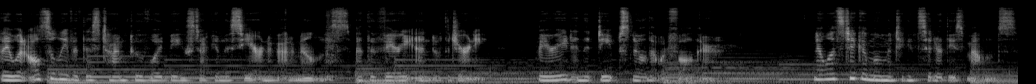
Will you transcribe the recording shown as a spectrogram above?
They would also leave at this time to avoid being stuck in the Sierra Nevada mountains at the very end of the journey, buried in the deep snow that would fall there. Now let's take a moment to consider these mountains.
